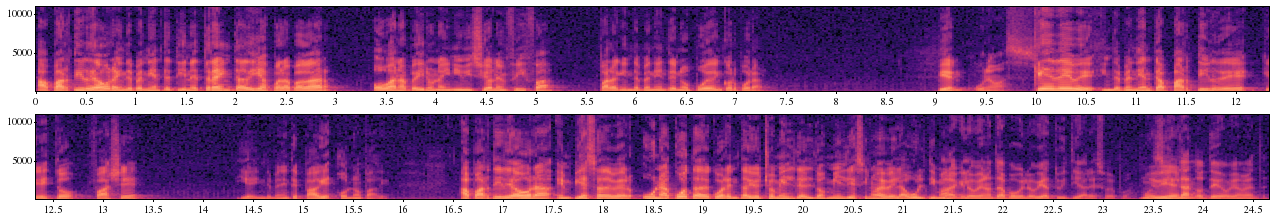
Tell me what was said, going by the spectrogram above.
A partir de ahora, Independiente tiene 30 días para pagar o van a pedir una inhibición en FIFA para que Independiente no pueda incorporar. Bien. Una más. ¿Qué debe Independiente a partir de que esto falle y Independiente pague o no pague? A partir de ahora empieza a deber una cuota de 48 mil del 2019, la última. Ahora que lo voy a anotar porque lo voy a tuitear eso después. Muy bien. Citándote, obviamente.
